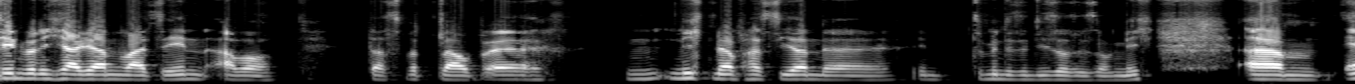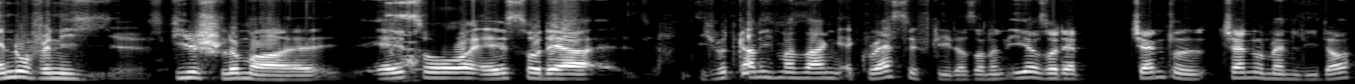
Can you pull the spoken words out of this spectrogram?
Den würde ich ja gerne mal sehen, aber das wird, glaube ich, äh, nicht mehr passieren, äh, in, zumindest in dieser Saison nicht. Ähm, Endo finde ich viel schlimmer. Er ist so, er ist so der, ich würde gar nicht mal sagen aggressive Leader, sondern eher so der Gentle, Gentleman Leader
